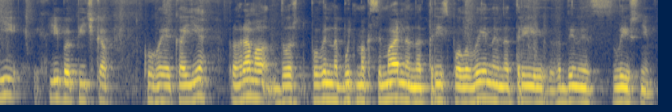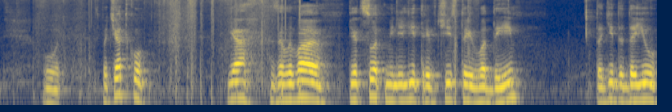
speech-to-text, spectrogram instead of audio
і хлібопічка, кого яка є. Програма повинна бути максимальна на 3,5 на 3 години з лишнім. От. Спочатку я заливаю 500 мл чистої води, тоді додаю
